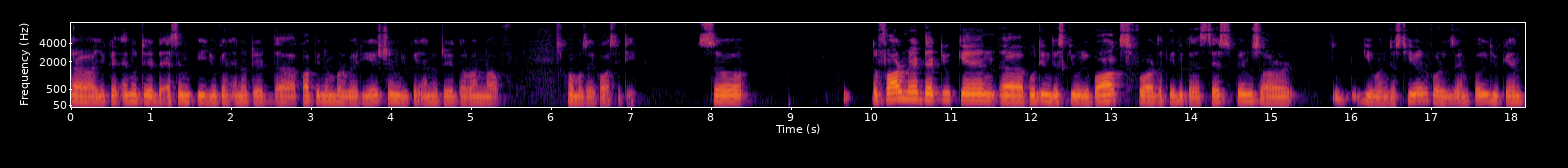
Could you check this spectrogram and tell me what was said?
uh, you can annotate the SNP, you can annotate the copy number variation, you can annotate the run of homozygosity. So the format that you can uh, put in this query box for the clinical assessments are given just here. For example, you can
